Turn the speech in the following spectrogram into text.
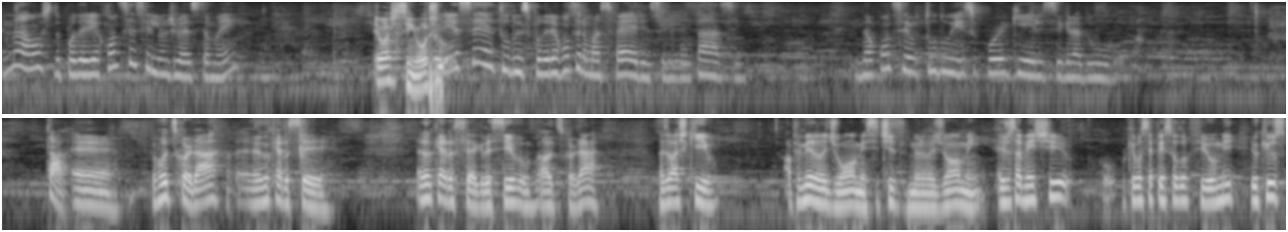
Não, isso poderia acontecer se ele não tivesse também. Eu acho assim, eu acho. Poderia ser tudo isso, poderia acontecer umas férias se ele voltasse. Não aconteceu tudo isso porque ele se graduou. Tá, é, eu vou discordar. Eu não quero ser. Eu não quero ser agressivo ao discordar, mas eu acho que a primeira noite de um homem, esse título, Primeira Noite de um Homem, é justamente o que você pensou do filme e o que os,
